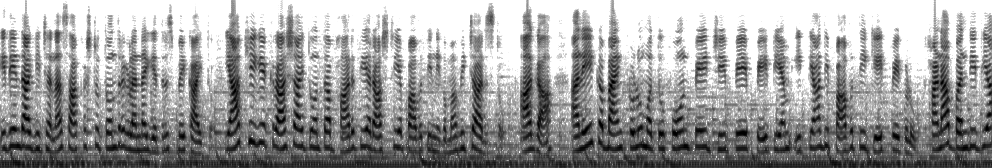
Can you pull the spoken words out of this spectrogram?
ಇದರಿಂದಾಗಿ ಜನ ಸಾಕಷ್ಟು ತೊಂದರೆಗಳನ್ನ ಎದುರಿಸಬೇಕಾಯ್ತು. ಯಾಕೆ ಹೀಗೆ ಕ್ರಾಶ್ ಆಯ್ತು ಅಂತ ಭಾರತೀಯ ರಾಷ್ಟ್ರೀಯ ಪಾವತಿ ನಿಗಮ ವಿಚಾರಿಸಿತು. ಆಗ ಅನೇಕ ಬ್ಯಾಂಕ್ಗಳು ಮತ್ತು ಫೋನ್ ಪೇ, ಜಿಪೇ, ಪೇಟಿಎಂ ಇತ್ಯಾದಿ ಪಾವತಿ ಗೇಟ್ವೇಗಳು ಹಣ ಬಂದಿದ್ಯಾ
